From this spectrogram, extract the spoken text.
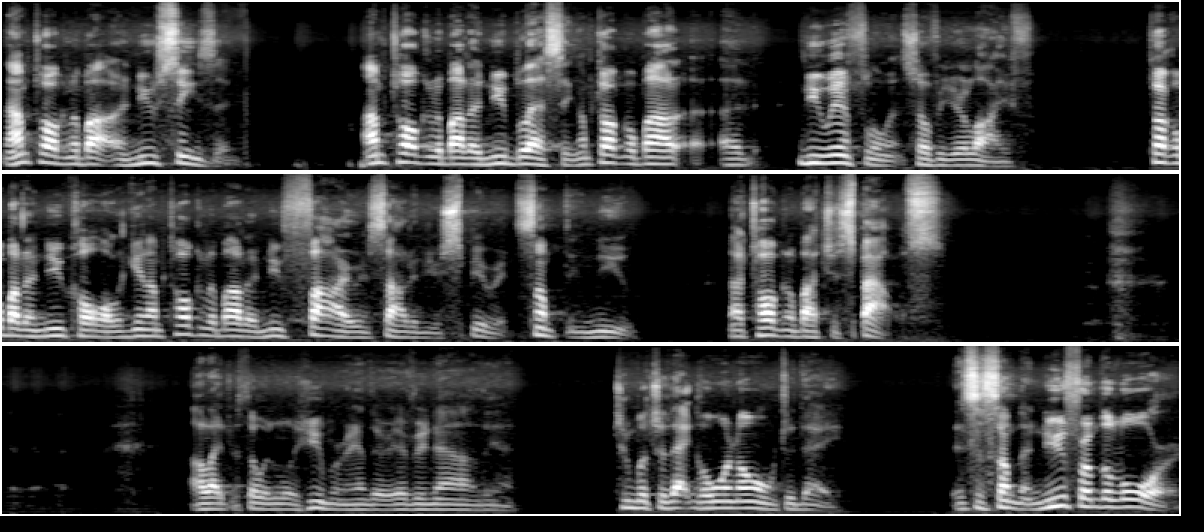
Now, I'm talking about a new season. I'm talking about a new blessing. I'm talking about a, new influence over your life. Talking about a new call. Again, I'm talking about a new fire inside of your spirit, something new. Not talking about your spouse. I like to throw a little humor in there every now and then. Too much of that going on today. This is something new from the Lord.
